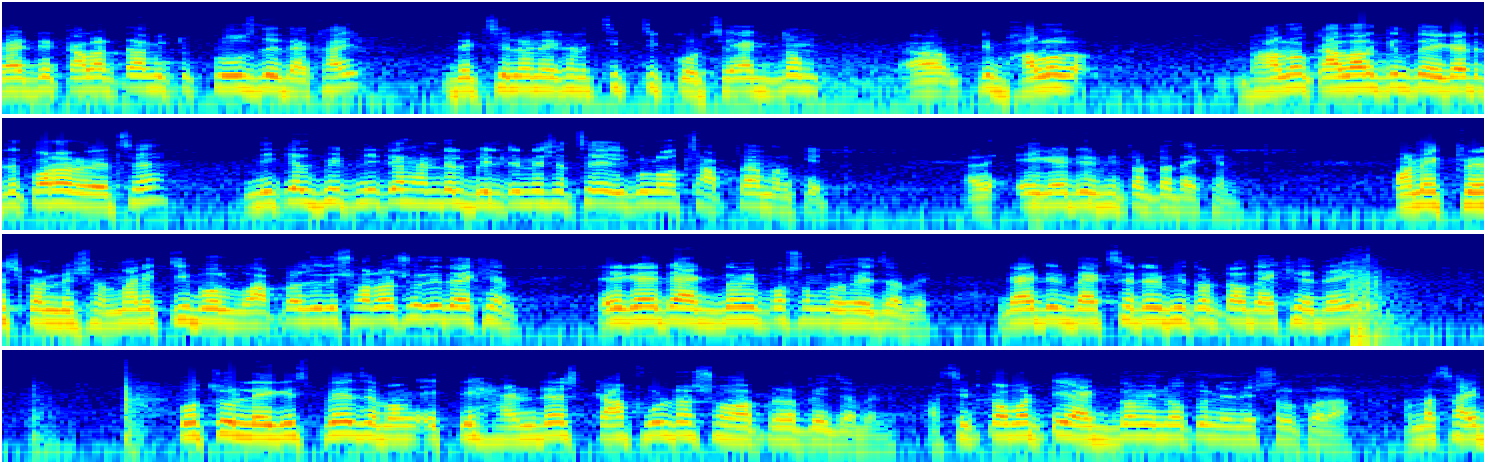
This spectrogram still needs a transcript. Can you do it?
গাড়িটির কালারটা আমি একটু ক্লোজলি দেখাই। দেখছিলেন এখানে চিকচিক করছে, একদম একটি ভালো ভালো কালার কিন্তু এই গাড়িতে করা রয়েছে। Nickel fit nickel handle built in এসেছে, এগুলো হচ্ছে আপটা মার্কেট আর এই গাড়িটির ভিতরটা দেখেন, অনেক ফ্রেশ কন্ডিশন মানে কি বলব, আপনারা যদি সরাসরি দেখেন, এই গাড়িটা একদমই পছন্দ হয়ে যাবে। গাড়িটির ব্যাক সাইডের ভিতরটাও দেখিয়ে দেই। প্রচুর লেগ স্পেস এবং একটি হ্যান্ডরেস্ট কাপ হোল্ডার সহ আপনারা পেয়ে যাবেন। আর সিট কভারটি একদমই নতুন ইনস্টল করা। আমরা সাইড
